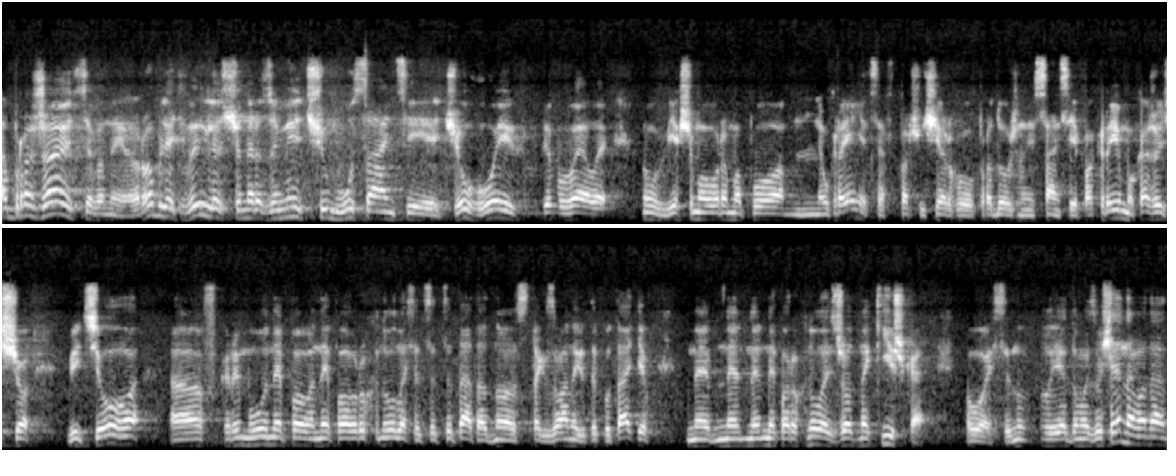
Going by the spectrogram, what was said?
Ображаються вони, роблять вигляд, що не розуміють, чому санкції, чого їх ввели. Ну, якщо ми говоримо по Україні, це в першу чергу продовжені санкції по Криму. кажуть, що від цього е, в Криму не по не порухнулася. Це цитата одного з так званих депутатів. Не не не, порухнулась жодна кішка. Ось ну я думаю, звичайно, вона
